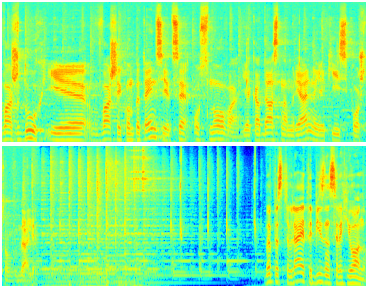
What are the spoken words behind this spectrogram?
ваш дух і ваші компетенції це основа, яка дасть нам реально якийсь поштовх далі. Ви представляєте бізнес регіону.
